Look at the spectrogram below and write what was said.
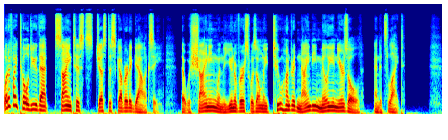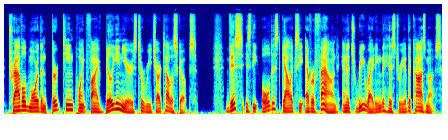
What if I told you that scientists just discovered a galaxy that was shining when the universe was only 290 million years old and its light traveled more than 13.5 billion years to reach our telescopes? This is the oldest galaxy ever found and it's rewriting the history of the cosmos.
